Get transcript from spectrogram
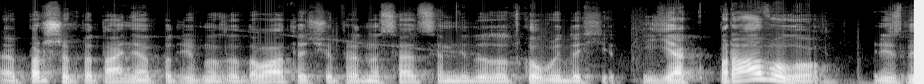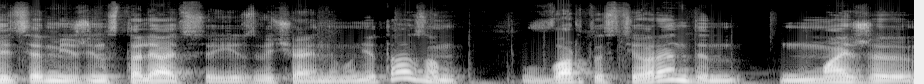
Е, Перше питання потрібно задавати, чи принесе це мені додатковий дохід. Як правило, різниця між інсталяцією і звичайним унітазом в вартості оренди майже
